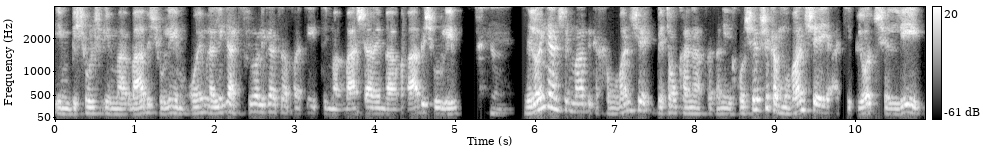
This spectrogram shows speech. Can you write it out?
עם, בישול, עם ארבעה בישולים, או עם לליגה, אפילו הליגה הצרפתית, עם ארבעה שערים וארבעה בישולים, כן. זה לא עניין של מה בכך, כמובן שבתור כנף, אז אני חושב שכמובן שהציפיות שלי,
